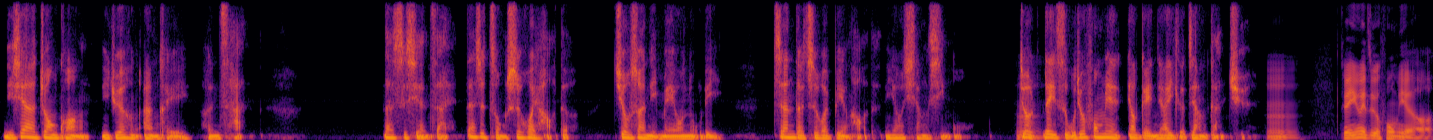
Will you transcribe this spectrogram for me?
你现在的状况你觉得很暗黑、很惨，那是现在，但是总是会好的。就算你没有努力，真的是会变好的。你要相信我，就类似，我就封面要给人家一个这样的感觉。嗯，对，因为这个封面啊，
